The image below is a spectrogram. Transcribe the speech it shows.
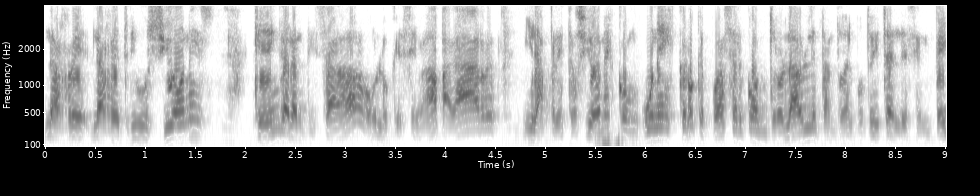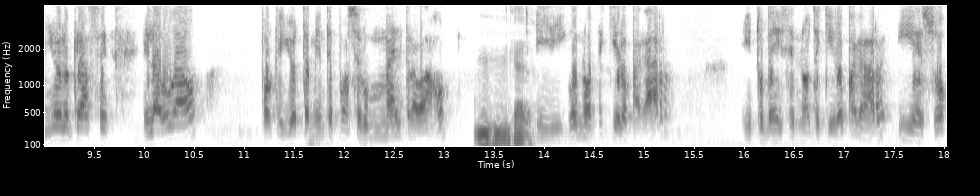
las, retribuciones queden garantizadas o lo que se va a pagar y las prestaciones con un escro que pueda ser controlable tanto desde el punto de vista del desempeño de lo que hace el abogado, porque yo también te puedo hacer un mal trabajo y digo no te quiero pagar y tú me dices no te quiero pagar y eso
